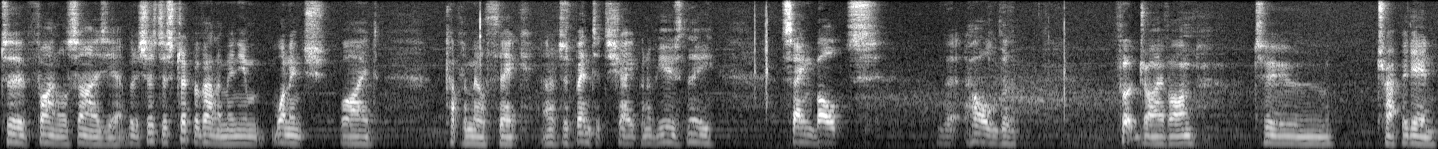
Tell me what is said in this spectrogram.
to final size yet but it's just a strip of aluminium one inch wide a couple of mil thick and I've just bent it to shape and I've used the same bolts that hold the foot drive on to trap it in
